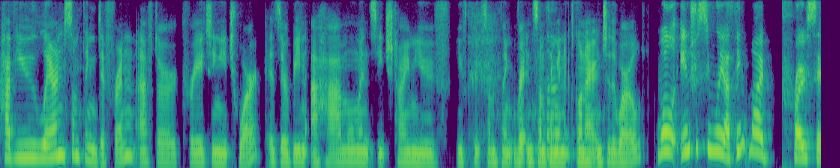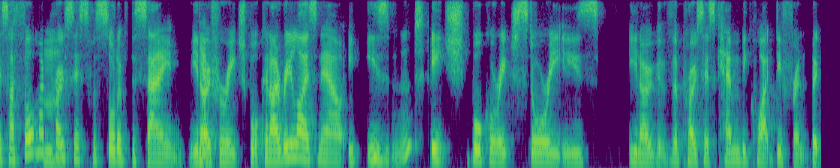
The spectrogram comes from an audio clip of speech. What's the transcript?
have you learned something different after creating each work? Has there been aha moments each time you've you've put something written something um, and it's gone out into the world? Well interestingly i think my process i thought my mm. process was sort of the same you know for each book and i realize now it isn't. Each book or each story is you know the process can be quite different but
